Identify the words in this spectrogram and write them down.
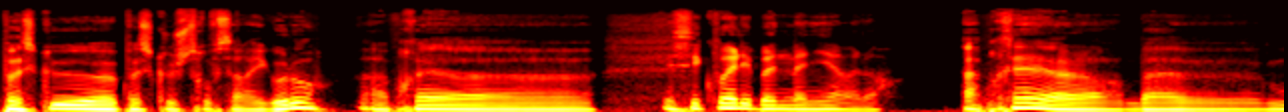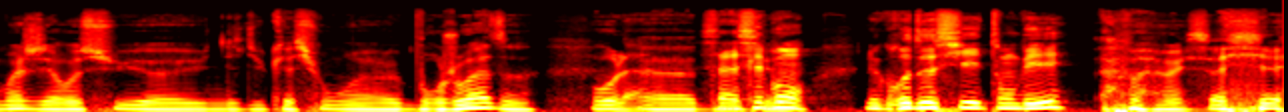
parce que, parce que je trouve ça rigolo. Après. euh, Et c'est quoi les bonnes manières alors? Après, alors, bah, euh, moi j'ai reçu euh, une éducation euh, bourgeoise. Oh là, Euh, ça c'est euh, bon. Le gros dossier est tombé. Ah bah ouais, ça y est.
